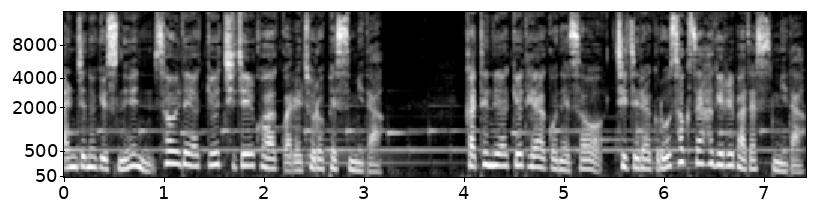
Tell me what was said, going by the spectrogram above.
안진호 교수는 서울대학교 지질과학과를 졸업했습니다. 같은 대학교 대학원에서 지질학으로 석사 학위를 받았습니다.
